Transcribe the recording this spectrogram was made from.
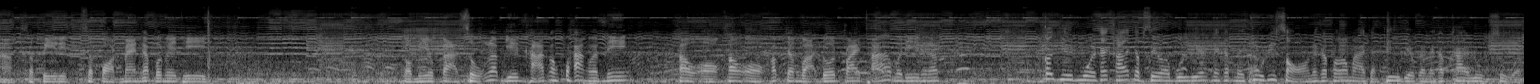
อะสปิริตสปอร์ตแมนครับบนเวที ก็มีโอกาสสูงครับยืนขากว้างๆแบบนี้ เข้าออกเข้าออกครับจังหวะโดนปลายเท้าพอดีนะครับ ก็ยืนมวยคล้ายๆกับเซลอาบูเลียกนะครับในคู่ที่2นะครับเพราะว่ามาจากที่เดียวกันนะครับค่ายลูกสวน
